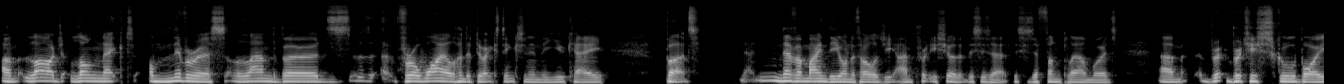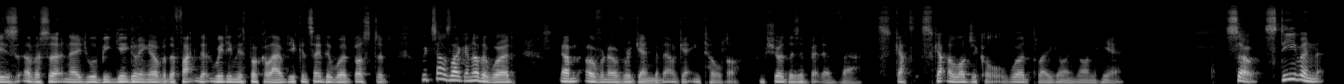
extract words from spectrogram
Um, large, long necked, omnivorous land birds uh, for a while hunted to extinction in the UK. But never mind the ornithology. I'm pretty sure that this is a this is a fun play on words. Um, Br- British schoolboys of a certain age will be giggling over the fact that reading this book aloud, you can say the word "busted," which sounds like another word, um, over and over again without getting told off. I'm sure there's a bit of uh, scat- scatological wordplay going on here. So Stephen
